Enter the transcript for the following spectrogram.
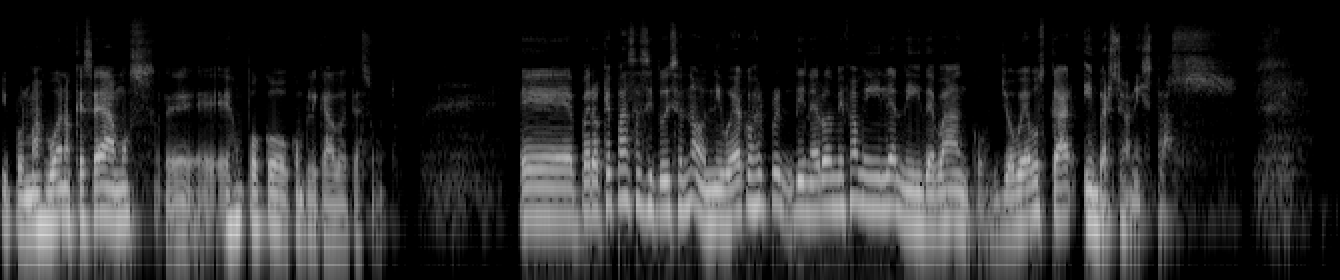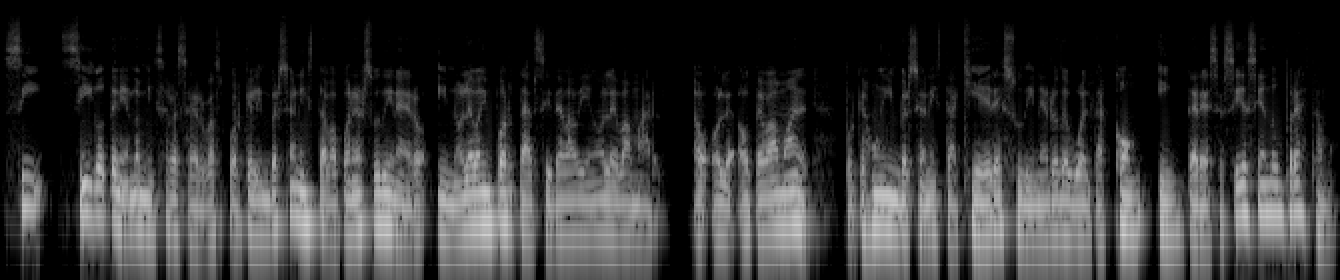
Y por más buenos que seamos, eh, es un poco complicado este asunto. Eh, pero ¿qué pasa si tú dices, no, ni voy a coger dinero de mi familia ni de banco, yo voy a buscar inversionistas? Sí, sigo teniendo mis reservas porque el inversionista va a poner su dinero y no le va a importar si te va bien o le va mal, o, te va mal, porque es un inversionista, quiere su dinero de vuelta con intereses. Sigue siendo un préstamo.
